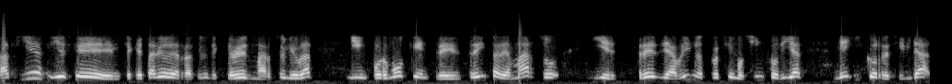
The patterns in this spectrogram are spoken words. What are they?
Así es, y es que el secretario de Relaciones Exteriores, Marcelo Ebrard, informó que entre el 30 de marzo y el 3 de abril, los próximos cinco días, México recibirá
